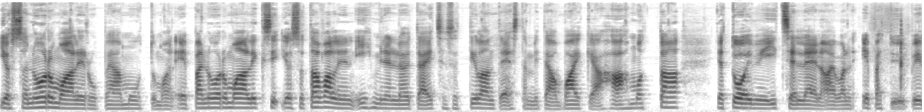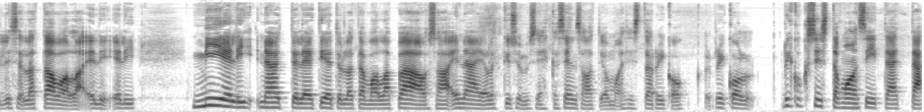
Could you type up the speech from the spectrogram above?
jossa normaali rupeaa muuttumaan epänormaaliksi, jossa tavallinen ihminen löytää itsensä tilanteesta, mitä on vaikea hahmottaa ja toimii itselleen aivan epätyypillisellä tavalla. Eli, eli mieli näyttelee tietyllä tavalla pääosaa. Enää ei ole kysymys ehkä sensaatiomaisista riko, riko, rikoksista, vaan siitä, että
